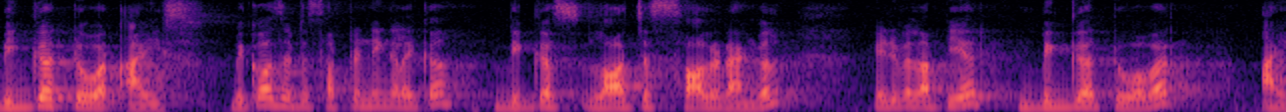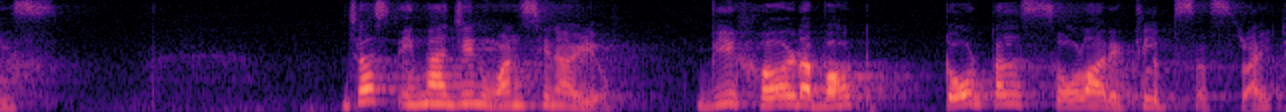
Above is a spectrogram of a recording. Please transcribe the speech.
bigger to our eyes because it is subtending like a biggest largest solid angle it will appear bigger to our eyes. Just imagine one scenario we heard about total solar eclipses right.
